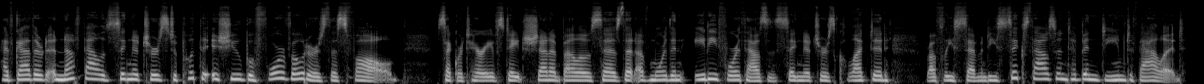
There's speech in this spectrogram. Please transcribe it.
have gathered enough valid signatures to put the issue before voters this fall. Secretary of State Shenna Bellows says that of more than 84,000 signatures collected, roughly 76,000 have been deemed valid.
